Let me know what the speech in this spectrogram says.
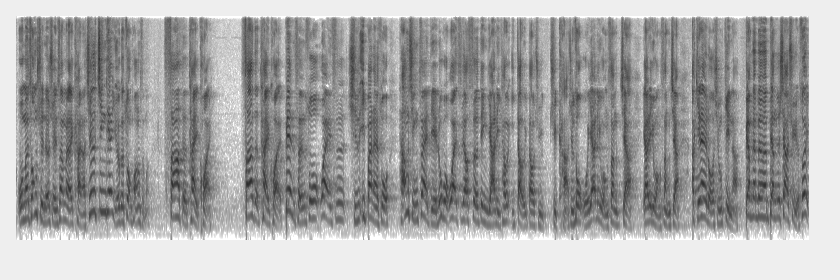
我们从选择权上面来看啊，其实今天有一个状况是什么？杀得太快。杀得太快，变成说外资其实一般来说，行情再跌，如果外资要设定压力，它会一道一道去去卡，就是说我压力往上架，压力往上架啊，给那螺旋紧啊，砰砰砰砰砰就下去了，所以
